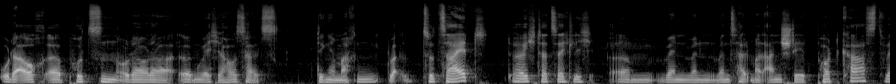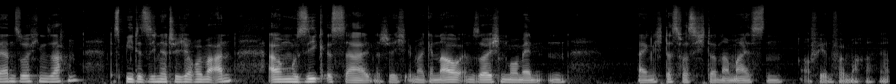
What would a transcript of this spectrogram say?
Oder auch äh, putzen oder, oder irgendwelche Haushaltsdinge machen. Zurzeit höre ich tatsächlich, ähm, wenn es wenn, halt mal ansteht, Podcast während solchen Sachen. Das bietet sich natürlich auch immer an. Aber Musik ist da halt natürlich immer genau in solchen Momenten eigentlich das, was ich dann am meisten auf jeden Fall mache, ja.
